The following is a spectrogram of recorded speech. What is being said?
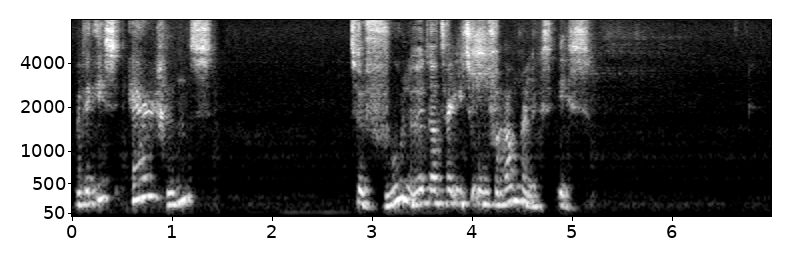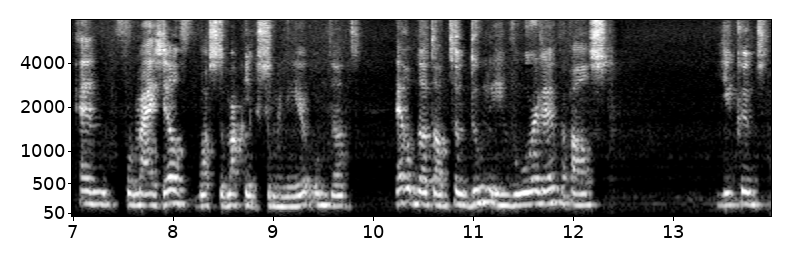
Maar er is ergens te voelen dat er iets onveranderlijks is. En voor mijzelf was de makkelijkste manier om dat, hè, om dat dan te doen in woorden als je kunt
